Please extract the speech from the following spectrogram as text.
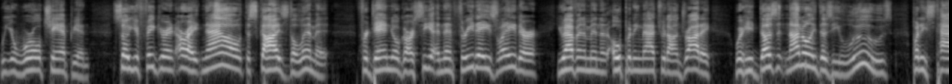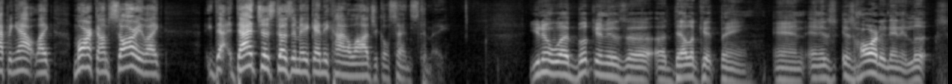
with your world champion. So you're figuring, all right, now the sky's the limit for Daniel Garcia, and then three days later, you have him in an opening match with Andrade where he doesn't. Not only does he lose, but he's tapping out. Like Mark, I'm sorry, like that that just doesn't make any kind of logical sense to me. You know what? Booking is a, a delicate thing, and and it's it's harder than it looks,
